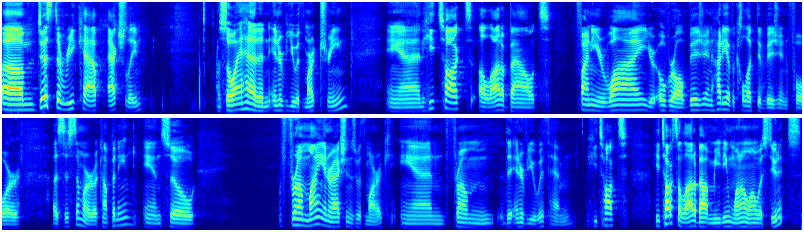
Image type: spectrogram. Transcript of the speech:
um, just to recap, actually, so I had an interview with Mark Treen, and he talked a lot about finding your why, your overall vision. How do you have a collective vision for a system or a company? And so, from my interactions with Mark and from the interview with him, he talked he talks a lot about meeting one on one with students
